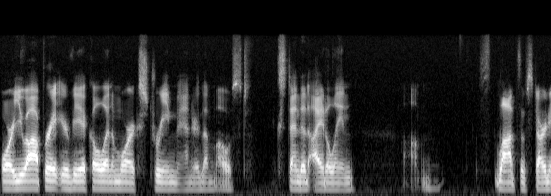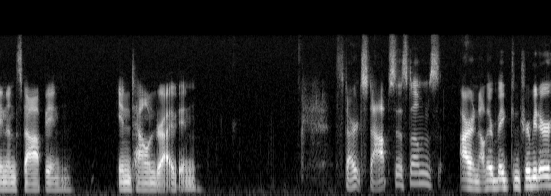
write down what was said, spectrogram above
or you operate your vehicle in a more extreme manner than most. Extended idling, um, lots of starting and stopping, in town driving. Start stop systems are another big contributor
